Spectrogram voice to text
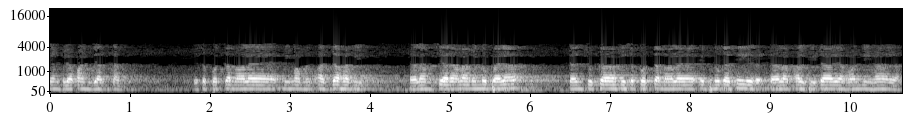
yang beliau panjatkan disebutkan oleh Imam Az-Zahabi dalam Syiar Alamin Nubala dan juga disebutkan oleh Ibnu Katsir dalam Al-Bidayah wan Nihayah.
